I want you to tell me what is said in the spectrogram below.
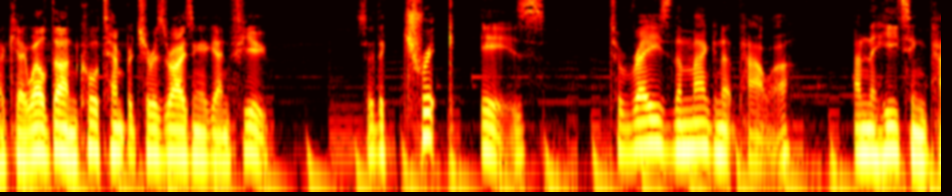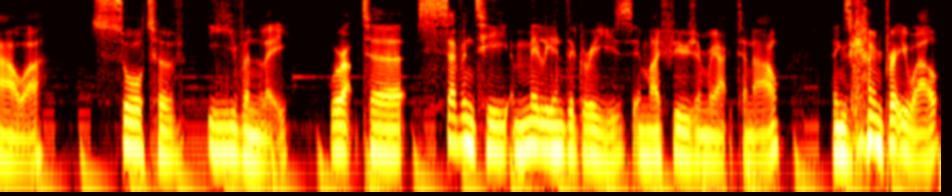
Okay, well done. Core temperature is rising again. Phew. So the trick is to raise the magnet power and the heating power sort of evenly. We're up to 70 million degrees in my fusion reactor now. Things are going pretty well.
